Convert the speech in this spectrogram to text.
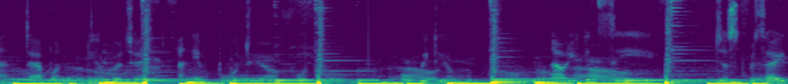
and tap on new project and import your photo or video. Now you can see just beside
